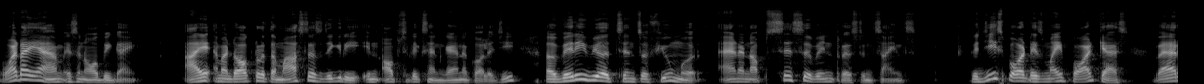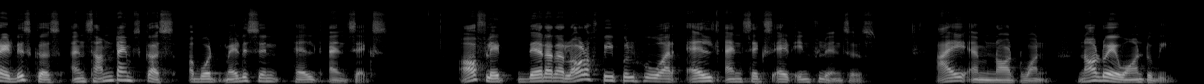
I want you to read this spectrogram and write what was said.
What I am is an OB-GYN. I am a doctor with a master's degree in obstetrics and gynecology, a very weird sense of humor, and an obsessive interest in science. The G Spot is my podcast where I discuss and sometimes cuss about medicine, health, and sex. Of late, there are a lot of people who are health and sex ed influencers. I am not one, nor do I want to be.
